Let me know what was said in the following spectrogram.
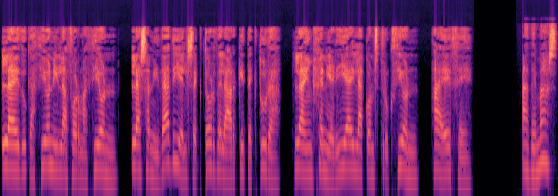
la educación y la formación, la sanidad y el sector de la arquitectura, la ingeniería y la construcción, AEC. Además,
